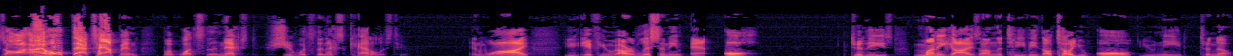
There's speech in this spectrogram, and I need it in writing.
So I, hope that's happened. But what's the next shoot, what's the next catalyst here? And why, if you are listening at all to these money guys on the TV, they'll tell you all you need to know.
